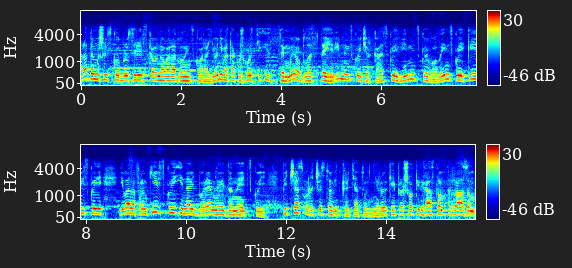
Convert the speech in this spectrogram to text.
Радомишльського, Брусилівського, Новоград-Волинського районів, а також гості із семи областей Рівненської, Черкаської, Вінницької, Волинської, Київської, Івано-Франківської і навіть Буремної Донецької. Під час урочистого відкриття турніру, який пройшов під гаслом Разом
